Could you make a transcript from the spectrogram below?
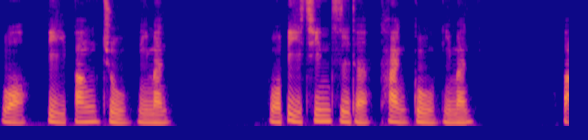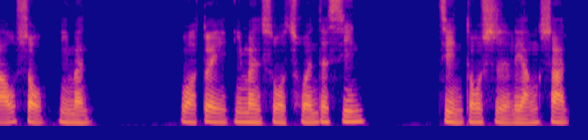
我必帮助你们，我必亲自的看顾你们，保守你们。我对你们所存的心。尽都是良善、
